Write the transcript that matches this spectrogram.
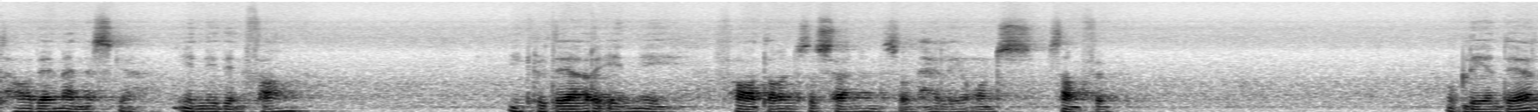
ta det mennesket inn i din favn inkludere det inn i Faderens og Sønnens og Den hellige ånds samfunn. Og bli en del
